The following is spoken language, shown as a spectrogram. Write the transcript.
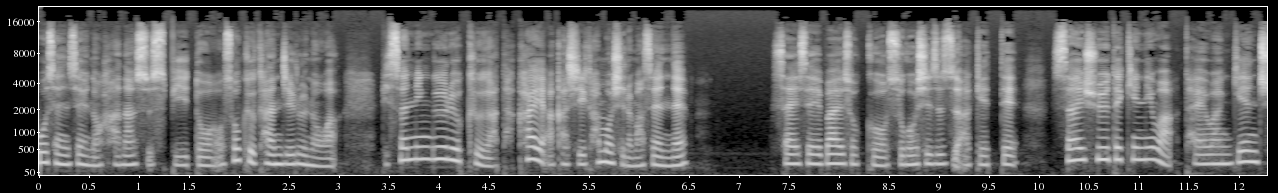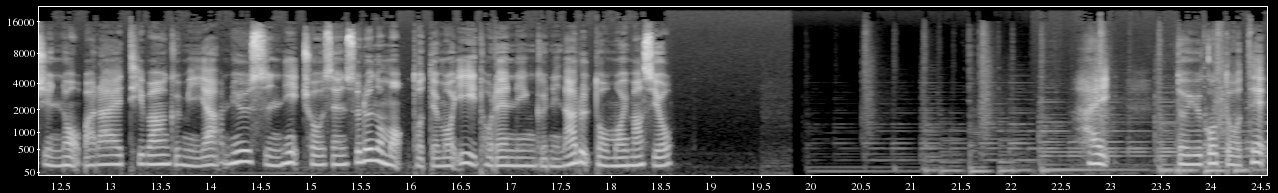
王先生の話すスピードを遅く感じるのは、リスニング力が高い証かもしれませんね。再生倍速を少しずつ上げて、最終的には台湾現地のバラエティ番組やニュースに挑戦するのもとてもいいトレーニングになると思いますよ。はい。ということで、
